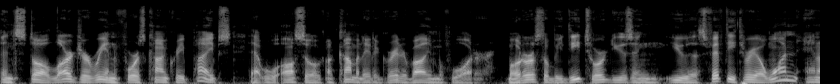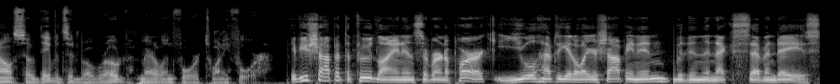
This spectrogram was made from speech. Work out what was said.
install larger reinforced concrete pipes that will also accommodate a greater volume of water. Motorists will be detoured using US 5301 and also Davidsonville Road, Maryland 424. If you shop at the Food Lion in Severna Park, you will have to get all your shopping in within the next seven days.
